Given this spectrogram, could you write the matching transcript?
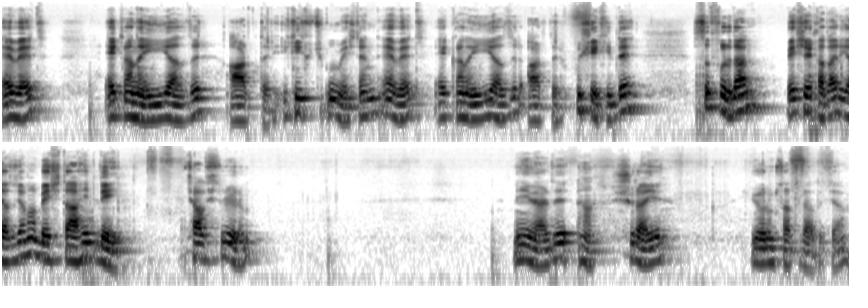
Evet. Ekrana i yazdır, arttır. 2 küçük mü 5'ten? Evet. Ekrana i yazdır, arttır. Bu şekilde sıfırdan 5'e kadar yazacağım ama 5 dahil değil. Çalıştırıyorum. Neyi verdi? Ha, şurayı yorum satır alacağım.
